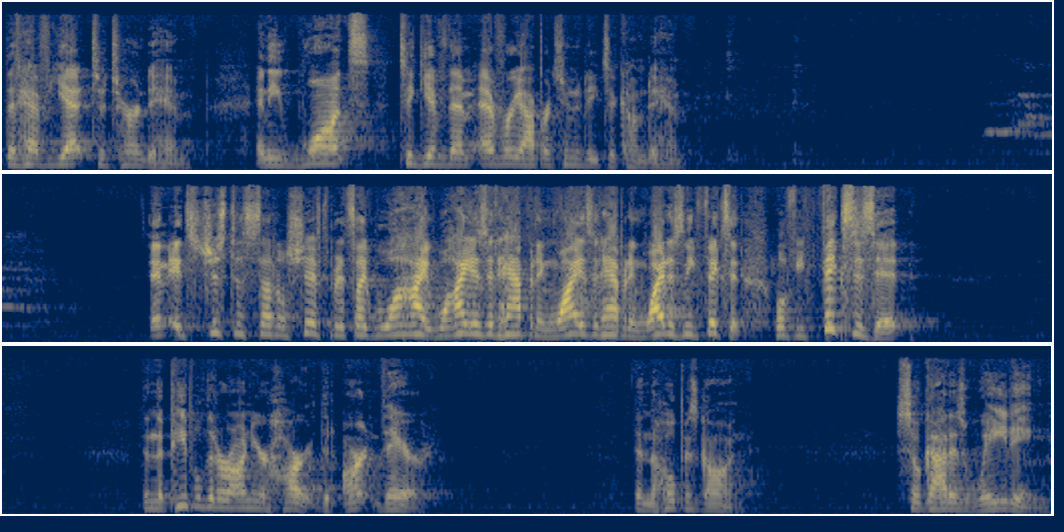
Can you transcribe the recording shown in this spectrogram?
that have yet to turn to him. And he wants to give them every opportunity to come to him. And it's just a subtle shift, but it's like, why? Why is it happening? Why is it happening? Why doesn't he fix it? Well, if he fixes it, then the people that are on your heart that aren't there, then the hope is gone. So God is waiting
